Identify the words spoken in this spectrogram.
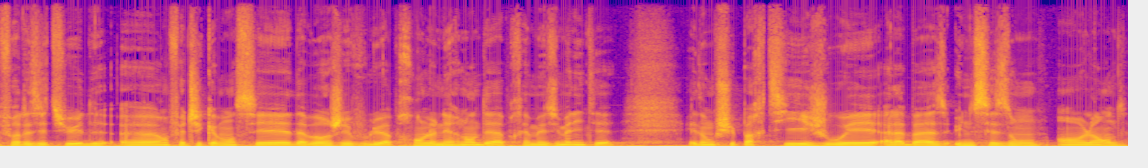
faire des études. en fait, j'ai commencé, d'abord j'ai voulu apprendre le néerlandais après mes humanités, et donc je suis parti jouer à la base une saison en Hollande.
